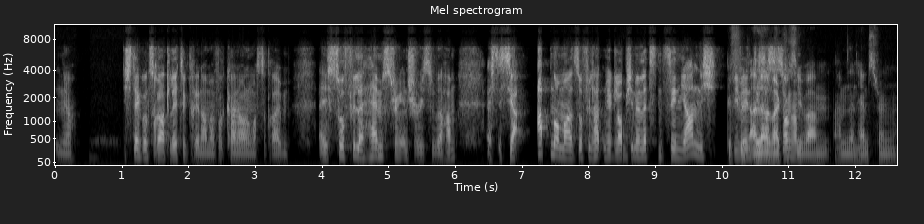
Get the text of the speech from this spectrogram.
Ja. Ich denke, unsere Athletiktrainer haben einfach keine Ahnung, was zu treiben. Ey, so viele Hamstring-Injuries, wie wir haben. Es ist ja abnormal. So viel hatten wir, glaube ich, in den letzten zehn Jahren nicht, Gefühlt alle Wide Saison haben. Receiver haben, haben einen Hamstring.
